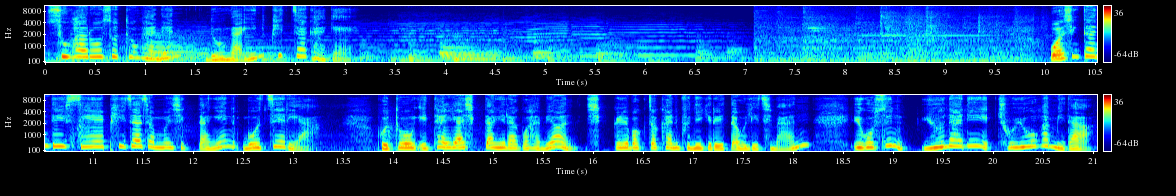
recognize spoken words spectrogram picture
수화로 소통하는 농아인 피자 가게. 워싱턴 DC의 피자 전문 식당인 모제리아. 보통 이탈리아 식당이라고 하면 시끌벅적한 분위기를 떠올리지만 이곳은 유난히 조용합니다.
